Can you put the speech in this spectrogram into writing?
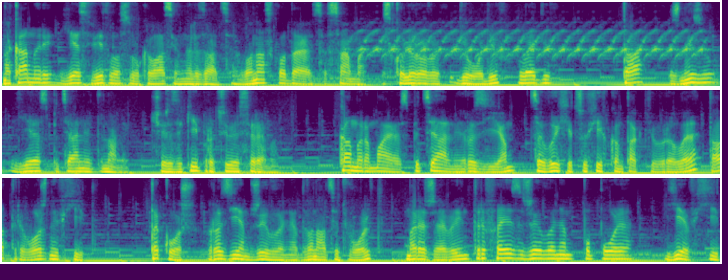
На камері є світло-звукова сигналізація. Вона складається саме з кольорових діодів LED та знизу є спеціальний динамік, через який працює сирена. Камера має спеціальний роз'єм, це вихід сухих контактів реле та тривожний вхід. Також роз'єм живлення 12 вольт, мережевий інтерфейс з живленням по POE, є вхід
